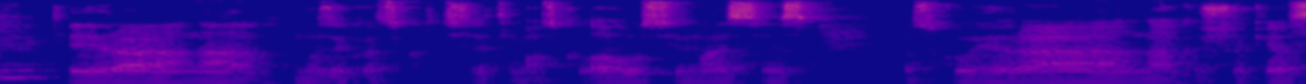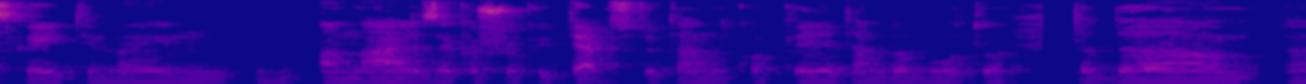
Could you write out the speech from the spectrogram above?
mhm. tai yra, na, muzikos svetimos klausimasis, paskui yra, na, kažkokie skaitimai, analizė kažkokių tekstų ten, kokie jie ten bebūtų, tada e,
